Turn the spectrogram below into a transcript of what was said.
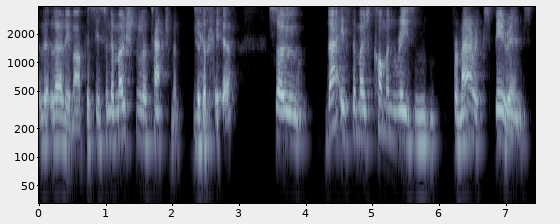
a little earlier, Marcus. It's an emotional attachment to yeah. the figure. So that is the most common reason from our experience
